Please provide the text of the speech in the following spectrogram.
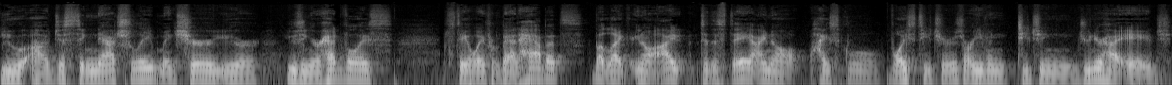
you uh, just sing naturally, make sure you're using your head voice. Stay away from bad habits. But, like, you know, I, to this day, I know high school voice teachers or even teaching junior high age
